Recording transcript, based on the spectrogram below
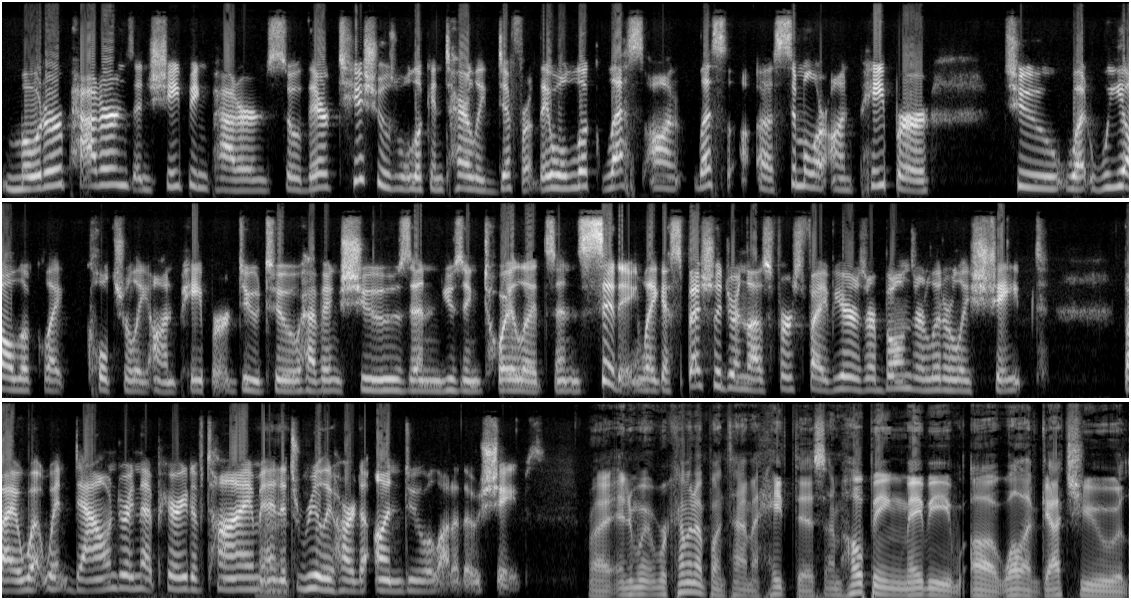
motor patterns and shaping patterns so their tissues will look entirely different. They will look less on less uh, similar on paper to what we all look like culturally on paper due to having shoes and using toilets and sitting. Like especially during those first 5 years our bones are literally shaped by what went down during that period of time and it's really hard to undo a lot of those shapes Right, and we're coming up on time. I hate this. I'm hoping maybe uh, while I've got you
